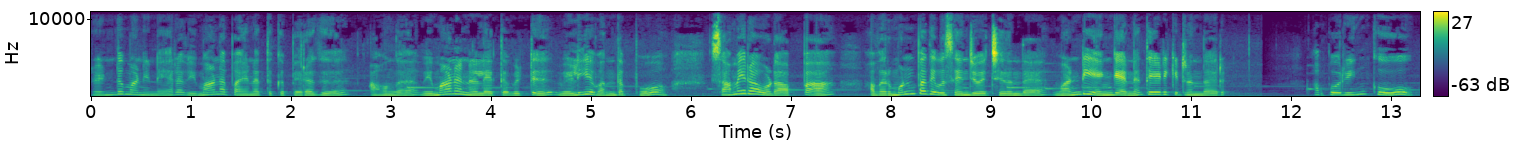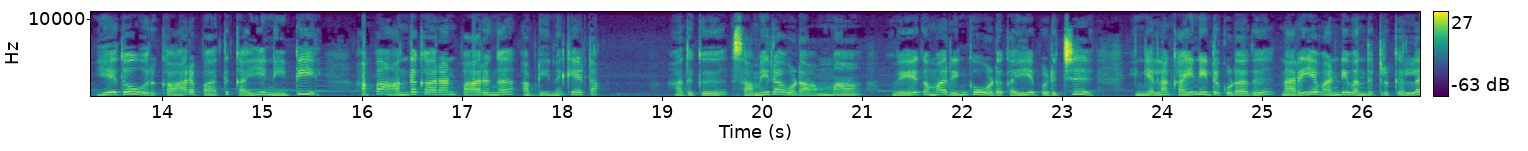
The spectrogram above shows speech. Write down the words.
ரெண்டு மணி நேர விமான பயணத்துக்கு பிறகு அவங்க விமான நிலையத்தை விட்டு வெளியே வந்தப்போ சமீராவோட அப்பா அவர் முன்பதிவு செஞ்சு வச்சிருந்த வண்டி எங்கேன்னு தேடிக்கிட்டு இருந்தார். அப்போது ரிங்கு ஏதோ ஒரு காரை பார்த்து கையை நீட்டி அப்பா அந்த காரான்னு பாருங்க அப்படின்னு கேட்டான் அதுக்கு சமீராவோட அம்மா வேகமாக ரிங்குவோட கையை பிடிச்சு இங்கெல்லாம் கை நீட்டக்கூடாது நிறைய வண்டி வந்துட்டுருக்குல்ல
